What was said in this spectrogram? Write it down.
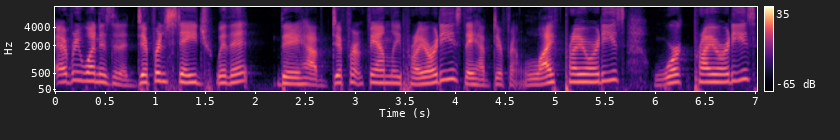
Everyone is in a different stage with it They have different family priorities. They have different life priorities, work priorities.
